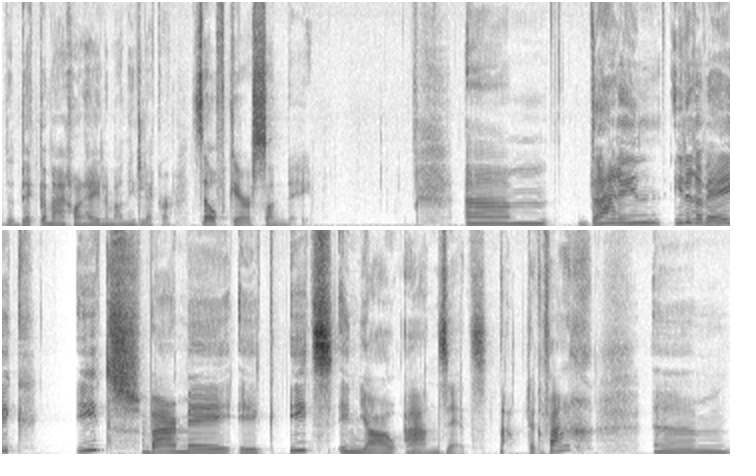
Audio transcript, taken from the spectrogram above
dat bekt bij mij gewoon helemaal niet lekker. Self-care Sunday. Um, daarin iedere week iets waarmee ik iets in jou aanzet. Nou, lekker vaag. Um,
